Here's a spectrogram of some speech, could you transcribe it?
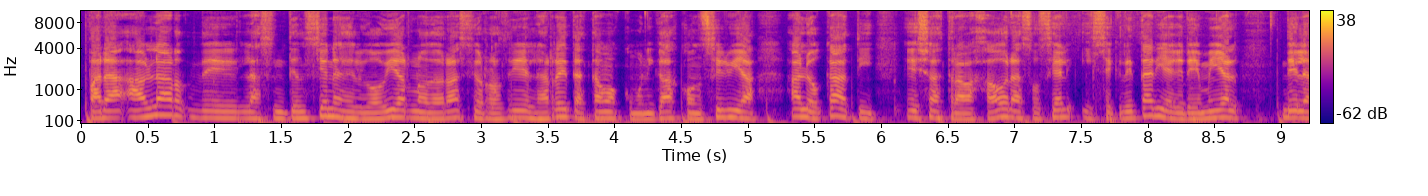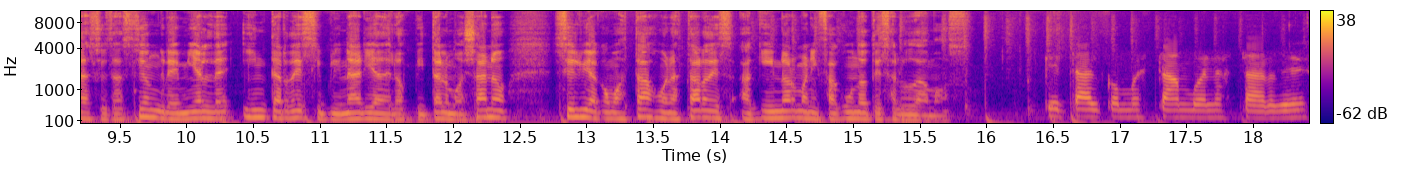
Para hablar de las intenciones del gobierno de Horacio Rodríguez Larreta, estamos comunicados con Silvia Alocati. Ella es trabajadora social y secretaria gremial de la Asociación Gremial de Interdisciplinaria del Hospital Moyano. Silvia, ¿cómo estás? Buenas tardes. Aquí Norman y Facundo te saludamos. ¿Qué tal? ¿Cómo están? Buenas tardes.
